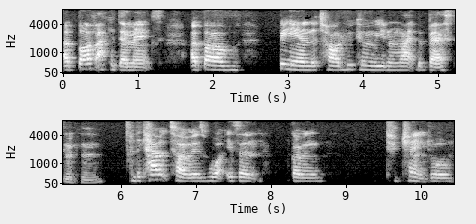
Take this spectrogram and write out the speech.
above academics, above being the child who can read and write the best. Mm-hmm. The character is what isn't going to change or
